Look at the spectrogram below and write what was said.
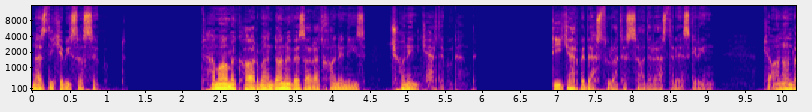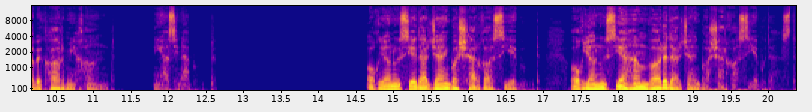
نزدیک 23 بود. تمام کارمندان وزارتخانه نیز چنین کرده بودند. دیگر به دستورات صادر از تلسکرین که آنان را به کار می‌خواند نیازی نبود. اقیانوسیه در جنگ با شرقاسیه بود. اقیانوسیه همواره در جنگ با شرقاسیه بوده است.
